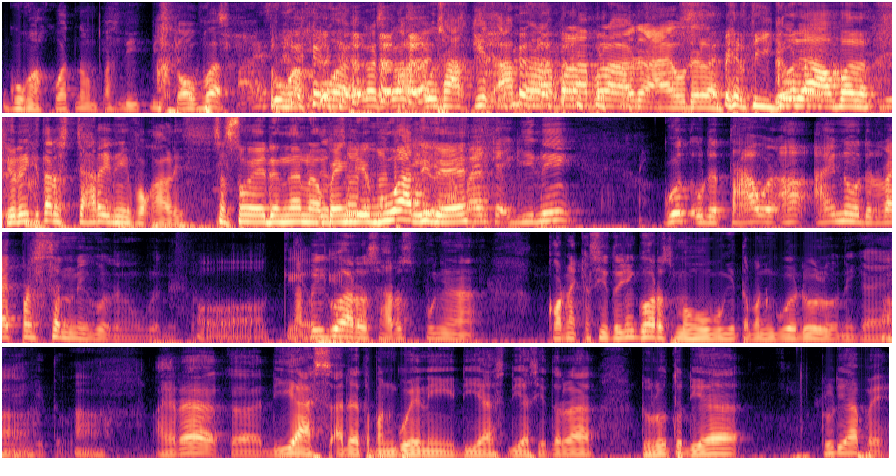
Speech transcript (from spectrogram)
gua gak kuat nom pas di, dicoba gua gak kuat gua sakit apa apa apa lah ah, udahlah Vertigo lah, apa lah. Yaudah kita harus cari nih vokalis Sesuai dengan apa yang dia buat iya, gitu ya. apa yang kayak gini gue udah tahu ah, I know the right person nih gue bilang gitu. Oke. tapi gua harus harus punya connect ke situnya gue harus menghubungi teman gua dulu nih kayaknya gitu. ah. akhirnya ke Dias ada teman gue nih Dias. Dias itu adalah dulu tuh dia dulu dia apa ya?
